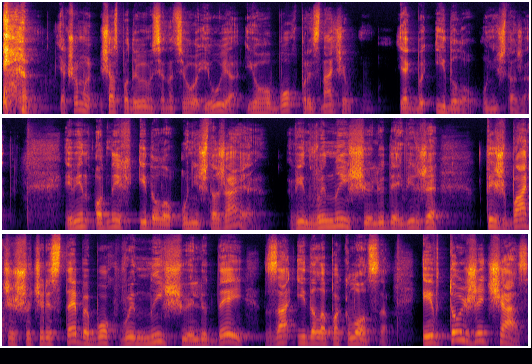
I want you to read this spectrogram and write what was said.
якщо ми зараз подивимося на цього Іуя, його Бог призначив якби ідолов унічтажати. І він одних ідолів унічтажає, він винищує людей. Він же, ти ж бачиш, що через тебе Бог винищує людей за ідолопоклонство. І в той же час,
